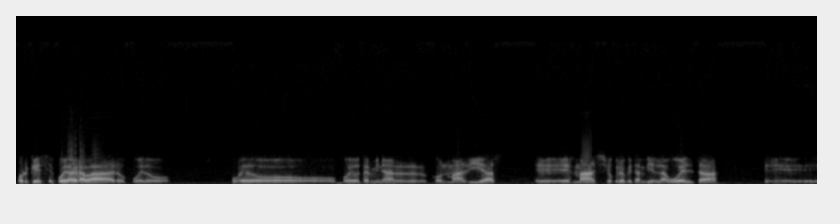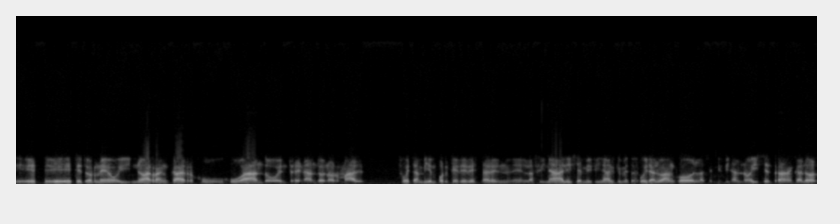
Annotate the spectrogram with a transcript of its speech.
porque se pueda grabar o puedo, puedo, puedo terminar con más días. Eh, es más, yo creo que también la vuelta, eh, este, este torneo y no arrancar jugando o entrenando normal, fue también por querer estar en, en, la final y semifinal, que me tocó ir al banco, en la semifinal no hice entrada en calor,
